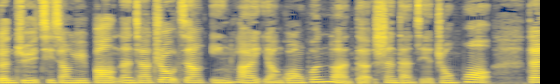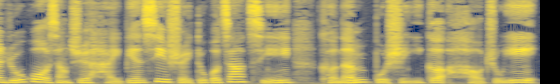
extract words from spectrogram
根据气象预报，南加州将迎来阳光温暖的圣诞节周末，但如果想去海边戏水度过假期，可能不是一个好主意。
